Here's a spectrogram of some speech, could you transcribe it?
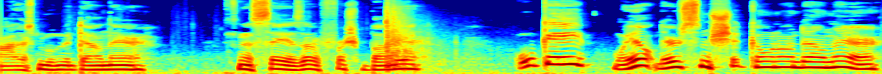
Ah, there's movement down there. I was gonna say, is that a fresh body? Okay, well, there's some shit going on down there.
